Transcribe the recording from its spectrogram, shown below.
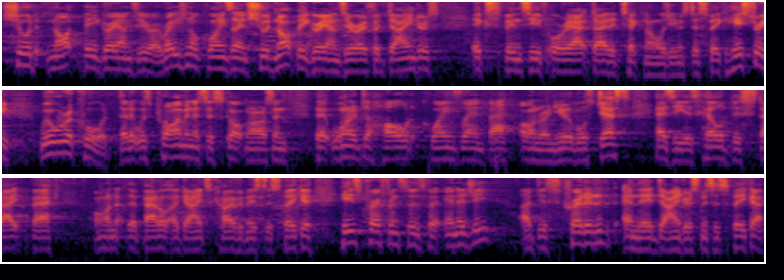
should not be ground zero. Regional Queensland should not be ground zero for dangerous expensive or outdated technology, Mr Speaker. History will record that it was Prime Minister Scott Morrison that wanted to hold Queensland back on renewables, just as he has held this state back on the battle against COVID, Mr Speaker. His preferences for energy are discredited and they're dangerous, Mr Speaker,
